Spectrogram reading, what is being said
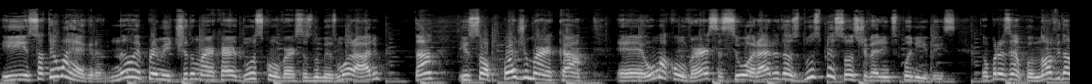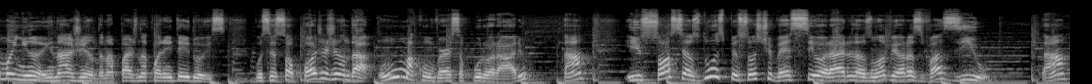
E só tem uma regra: não é permitido marcar duas conversas no mesmo horário, tá? E só pode marcar é, uma conversa se o horário das duas pessoas estiverem disponíveis. Então, por exemplo, 9 da manhã e na agenda, na página 42, você só pode agendar uma conversa por horário, tá? E só se as duas pessoas tivessem esse horário das 9 horas vazio, tá?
